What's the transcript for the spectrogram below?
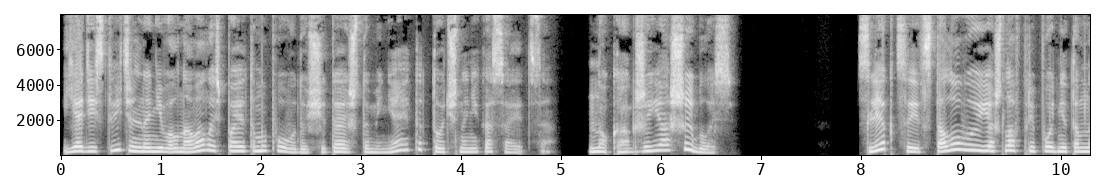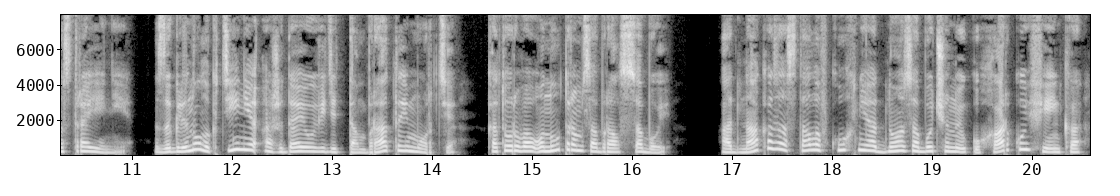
Я действительно не волновалась по этому поводу, считая, что меня это точно не касается. Но как же я ошиблась? С лекции в столовую я шла в приподнятом настроении. Заглянула к Тине, ожидая увидеть там брата и Морти, которого он утром забрал с собой. Однако застала в кухне одну озабоченную кухарку и Фенька,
